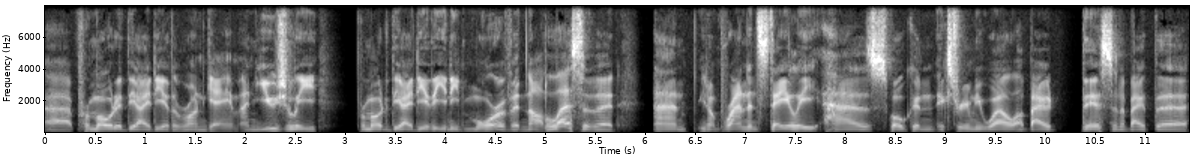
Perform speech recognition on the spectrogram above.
uh, promoted the idea of the run game and usually promoted the idea that you need more of it, not less of it. And, you know, Brandon Staley has spoken extremely well about this and about the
